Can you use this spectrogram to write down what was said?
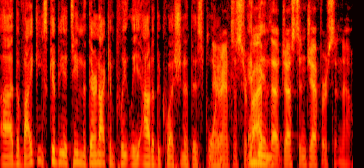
Uh, the Vikings could be a team that they're not completely out of the question at this point. They're going to have to survive then, without Justin Jefferson now.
